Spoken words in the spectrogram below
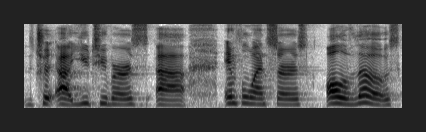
the, uh, YouTubers, uh, influencers, all of those.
